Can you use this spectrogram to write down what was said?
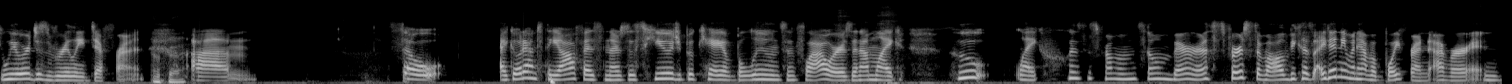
we were just really different. Okay. Um, so I go down to the office and there's this huge bouquet of balloons and flowers, and I'm like, who? Like, who is this from? I'm so embarrassed, first of all, because I didn't even have a boyfriend ever. And,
